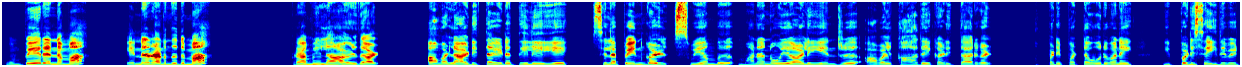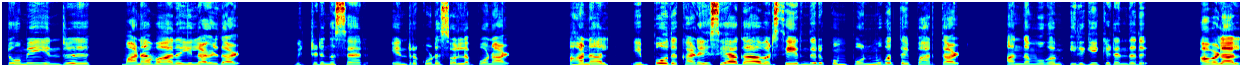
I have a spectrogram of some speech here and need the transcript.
உன் பேர் என்னம்மா? என்ன நடந்ததுமா பிரமிளா அழுதாள். அவள் அடித்த இடத்திலேயே சில பெண்கள் சுயம்பு மனநோயாளி என்று அவள் காதை கடித்தார்கள். அப்படிப்பட்ட ஒருவனை இப்படி செய்துவிட்டோமே என்று மனவாதையில் அழுதாள். விட்டுடுங்க சார் என்று கூட சொல்லப் போனாள். ஆனால் இப்போது கடைசியாக அவர் சேர்ந்திருக்கும் பொன்முகத்தை பார்த்தாள். அந்த முகம் இறுகி கிடந்தது. அவளால்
